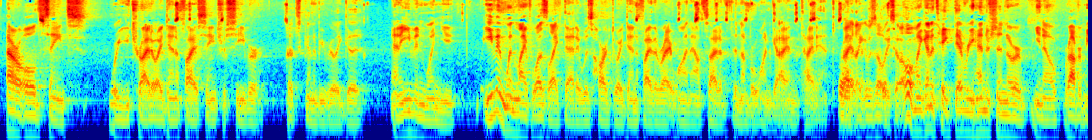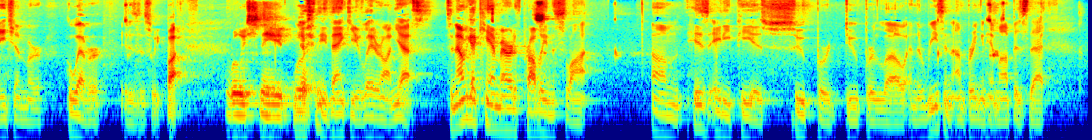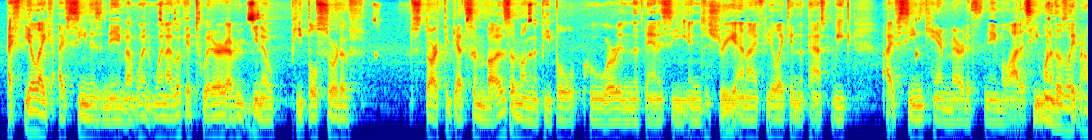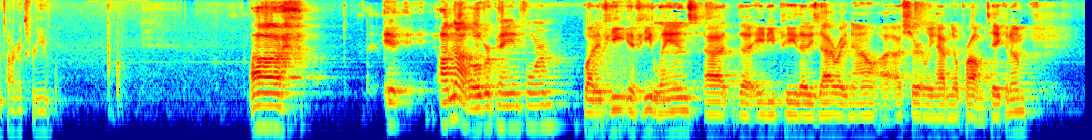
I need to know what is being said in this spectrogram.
our old Saints where you try to identify a Saints receiver that's going to be really good. And even when you, even when life was like that, it was hard to identify the right one outside of the number one guy in the tight end, right? right. Like it was always, oh, am I going to take Devery Henderson or you know Robert Meacham or whoever it is this week? But Willie Snead, Willie yeah. Snead, thank you. Later on, yes. So now we got Cam Meredith probably in the slot. Um, his ADP is super duper low, and the reason I'm bringing him up is that I feel like I've seen his name when when I look at Twitter. Every you know, people sort of start to get some buzz among the people who are in the fantasy industry, and I feel like in the past week I've seen Cam Meredith's name a lot. Is he one of those late round targets for you? Uh, it, I'm not overpaying for him, but if he if he lands at the ADP that he's at right now, I, I certainly have no problem taking him.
